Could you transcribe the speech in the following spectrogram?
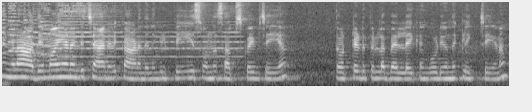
നിങ്ങൾ ആദ്യമായാണ് എന്റെ ചാനൽ കാണുന്നതെങ്കിൽ പ്ലീസ് ഒന്ന് സബ്സ്ക്രൈബ് ചെയ്യുക. തൊട്ടടുത്തുള്ള ബെല്ലൈക്കൻ കൂടി ഒന്ന് ക്ലിക്ക് ചെയ്യണം.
